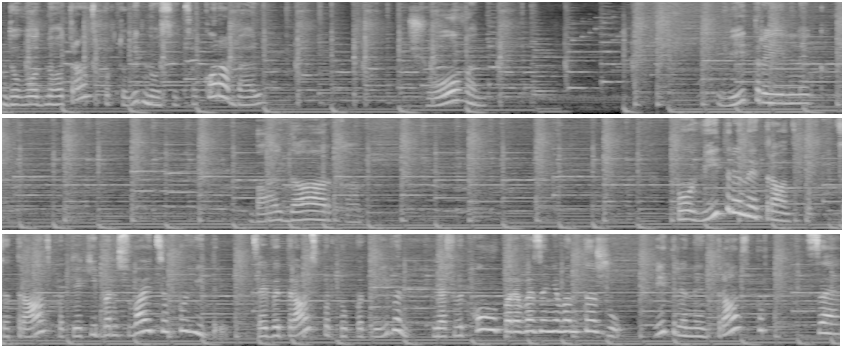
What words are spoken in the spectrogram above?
До водного транспорту відносяться корабель, човен, вітрильник, байдарка. Повітряний транспорт це транспорт, який пересувається в повітрі. Цей вид транспорту потрібен для швидкого перевезення вантажу. Вітряний транспорт це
